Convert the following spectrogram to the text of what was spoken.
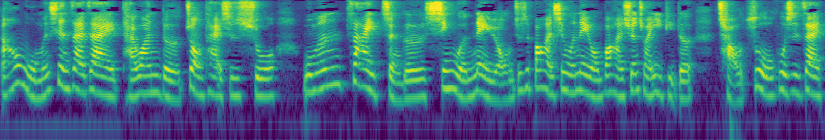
然后我们现在在台湾的状态是说。我们在整个新闻内容，就是包含新闻内容、包含宣传议题的炒作，或是在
